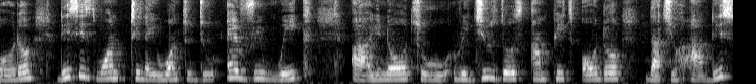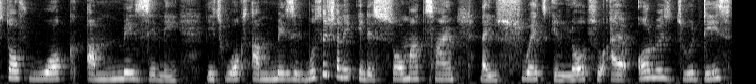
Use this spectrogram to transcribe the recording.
odor this is one thing that you want to do every week uh, you know, to reduce those armpit odor that you have. This stuff work amazingly. It works amazingly, most especially in the summertime that you sweat a lot. So I always do this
